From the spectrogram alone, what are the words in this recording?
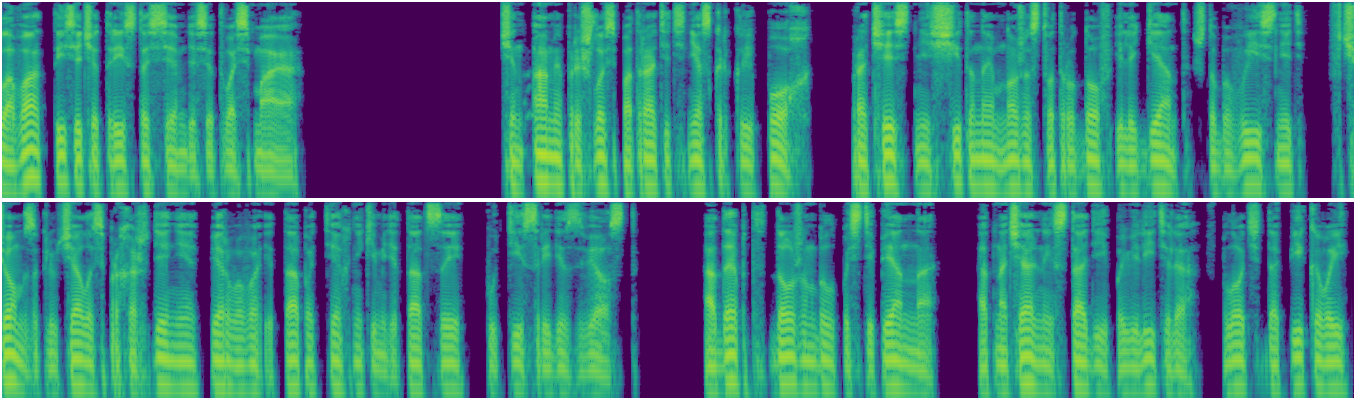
Глава 1378 Чин-Аме пришлось потратить несколько эпох, прочесть несчитанное множество трудов и легенд, чтобы выяснить, в чем заключалось прохождение первого этапа техники медитации «Пути среди звезд». Адепт должен был постепенно, от начальной стадии повелителя вплоть до пиковой,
